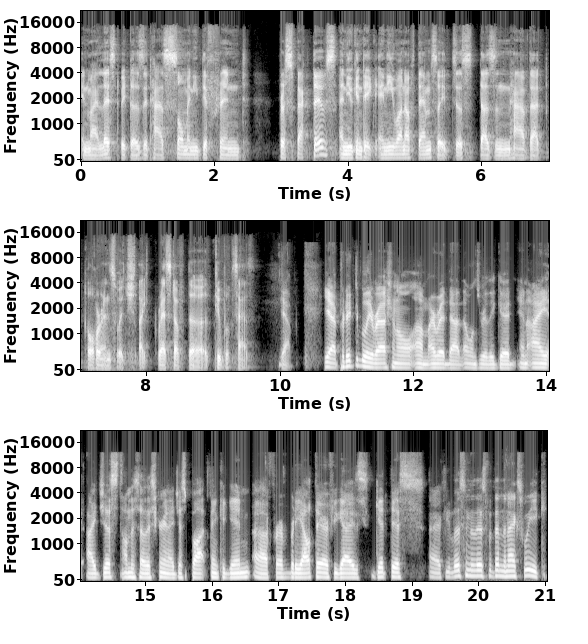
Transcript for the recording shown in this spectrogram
in my list because it has so many different perspectives and you can take any one of them so it just doesn't have that coherence which like rest of the two books has yeah. Yeah. Predictably irrational. Um, I read that. That one's really good. And I, I just on this other screen, I just bought Think Again. Uh, for everybody out there, if you guys get this, uh, if you listen to this within the next week,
